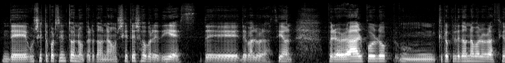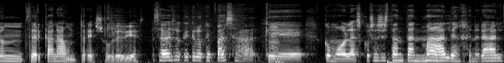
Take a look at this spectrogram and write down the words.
de... Un 7% no, perdona, un 7 sobre 10 de, de valoración. Pero ahora el pueblo mm, creo que le da una valoración cercana a un 3 sobre 10. ¿Sabes lo que creo que pasa? Que como las cosas están tan mal en general,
